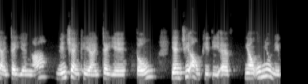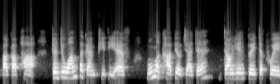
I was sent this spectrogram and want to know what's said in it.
ရိုင်တပ်ရဲ9မင်းချန်ခရိုင်တပ်ရဲ3ရန်ကြီးအောင် PDF ညောင်ဦးမြို့နယ်ပါကဖ21ပကံ PDF မိုးမခါပြောက်ကြတဲ့တောင်ရင်သွေးတပ်ဖွဲ့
